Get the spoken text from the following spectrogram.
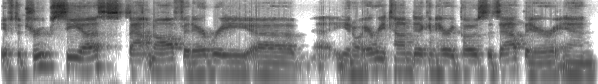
If the troops see us spouting off at every, uh, you know, every Tom, Dick, and Harry post that's out there, and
